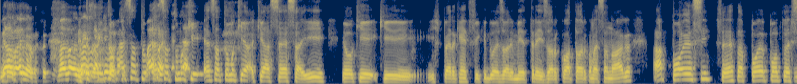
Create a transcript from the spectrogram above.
Grava aí, meu. Vai, vai, vai, Então, meu. essa, turma, essa turma que, essa turma que, que acessa aí, eu, que, que espera que a gente fique duas horas e meia, três horas, quatro horas conversando água, apoia-se, certo? Apoia.se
